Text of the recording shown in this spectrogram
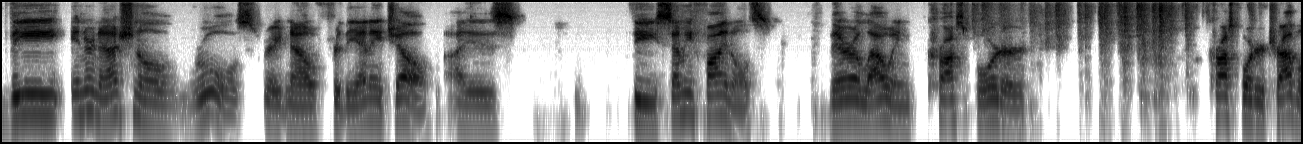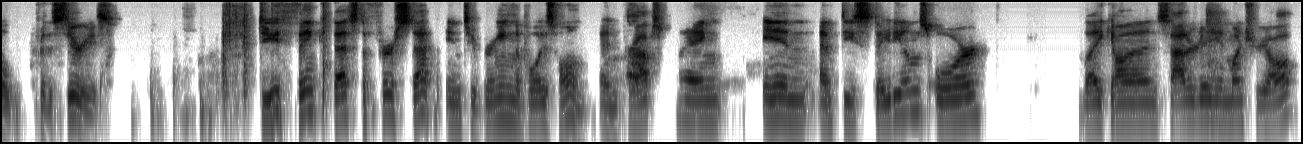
the international rules right now for the NHL is the semifinals. They're allowing cross-border cross-border travel for the series. Do you think that's the first step into bringing the boys home and perhaps playing in empty stadiums or like on Saturday in Montreal,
